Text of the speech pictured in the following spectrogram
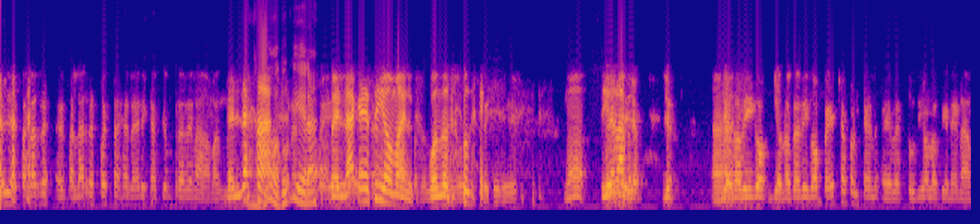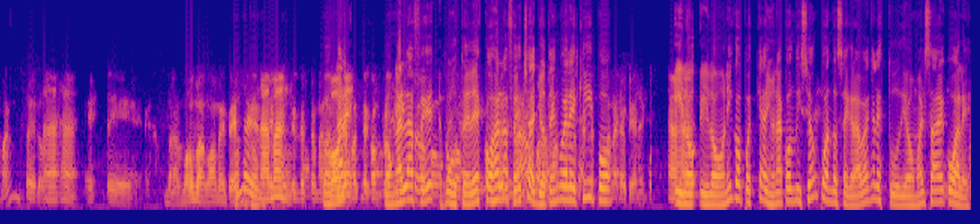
oye, esa es, la, respuesta genérica siempre de nada más. ¿Verdad? No, tú quieras. ¿Verdad que sí, Omar? Cuando tú... No, tira la... Yo, yo, no digo, yo no te digo fecha porque el, estudio lo tiene nada más, pero este vamos, vamos a meterle. Nada más. Pongan, la fecha, ustedes cojan la fecha, yo tengo el equipo y lo, y lo único pues que hay una condición cuando se graba en el estudio, Omar sabe cuál es.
